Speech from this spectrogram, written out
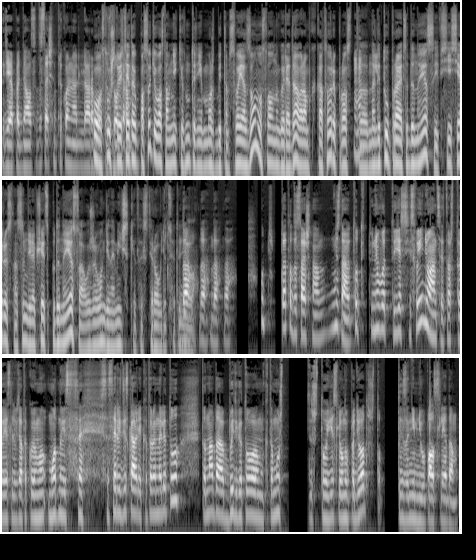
где я поднялся. Достаточно прикольно для работы О, слушай, то есть это, по сути, у вас там некий внутренний, может быть, там своя зона, условно говоря, да, в рамках которой просто угу. на лету правится DNS, и все сервисы, на самом деле, общаются по DNS, а уже он динамически тестировывает все это да, дело. Да, да, да. Вот это достаточно, не знаю, тут у него есть и свои нюансы, то, что если тебя такой модный Series Discovery, который на лету, то надо быть готовым к тому, что если он упадет, что ты за ним не упал следом.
